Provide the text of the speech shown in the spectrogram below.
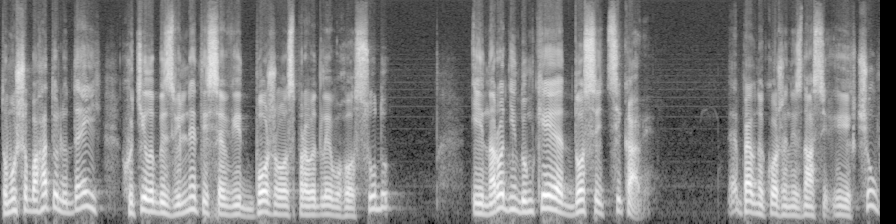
Тому що багато людей хотіли би звільнитися від Божого справедливого суду, і народні думки досить цікаві. Певно, кожен із нас їх чув.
